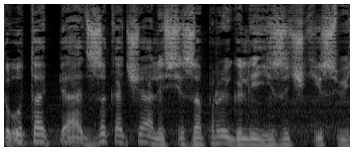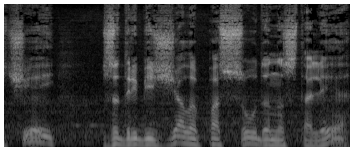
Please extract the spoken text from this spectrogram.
Тут опять закачались и запрыгали язычки свечей, задребезжала посуда на столе.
